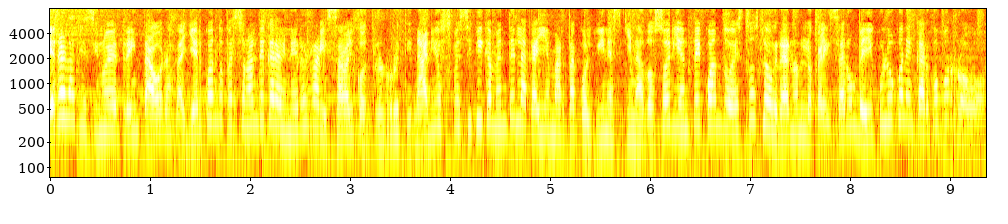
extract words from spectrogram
Era las 19.30 horas de ayer cuando personal de carabineros realizaba el control rutinario, específicamente en la calle Marta Colvín, esquina 2 Oriente, cuando estos lograron localizar un vehículo con encargo por robo.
